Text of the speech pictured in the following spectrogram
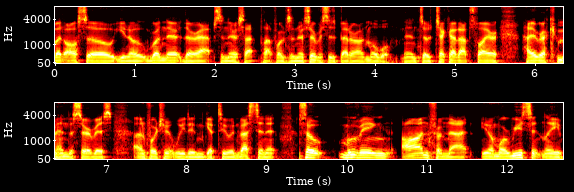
but also you know run their, their apps and their platforms and their services better on mobile. And so check out AppsFlyer. Highly recommend the service. Unfortunately, we didn't get to invest in it. So moving on from that, you know, more recently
